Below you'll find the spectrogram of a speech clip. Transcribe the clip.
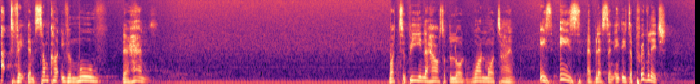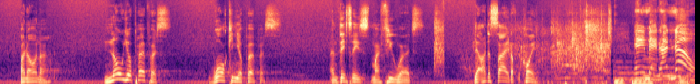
activate them. Some can't even move their hands. But to be in the house of the Lord one more time is, is a blessing. It is a privilege, and an honor. Know your purpose, walk in your purpose. And this is my few words. The other side of the coin. Amen. And now,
